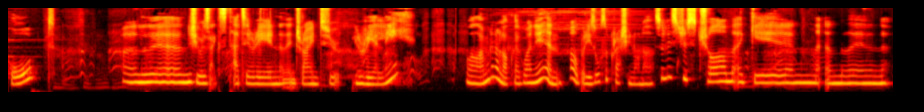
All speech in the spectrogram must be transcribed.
caught. And then she was like stuttering and then trying to, really? Well, I'm gonna lock that one in. Oh, but he's also crashing on her. So let's just charm again and then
